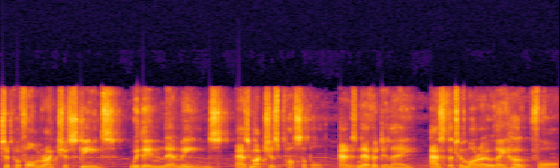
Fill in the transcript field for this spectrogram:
to perform righteous deeds within their means as much as possible, and never delay, as the tomorrow they hope for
